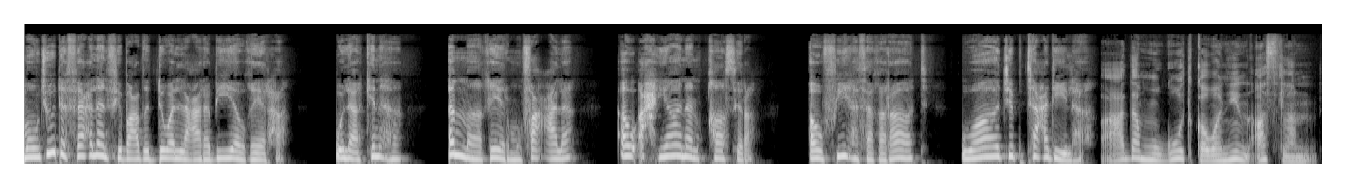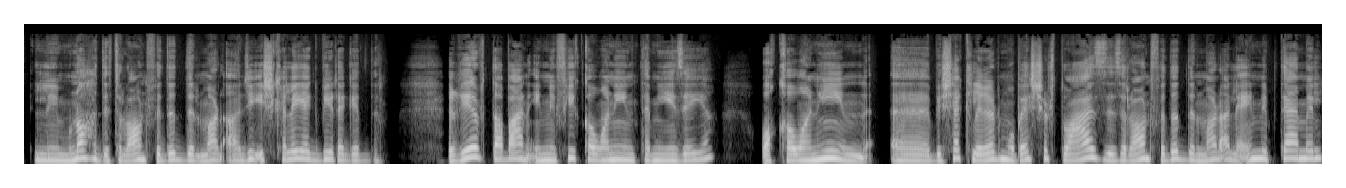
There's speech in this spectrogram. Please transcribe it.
موجودة فعلا في بعض الدول العربية وغيرها ولكنها أما غير مفعلة أو أحيانا قاصرة أو فيها ثغرات واجب تعديلها. عدم وجود قوانين أصلا لمناهضة العنف ضد المرأة دي إشكالية كبيرة جدا. غير طبعا إن في قوانين تمييزية وقوانين آه، بشكل غير مباشر تعزز العنف ضد المرأة لأن بتعمل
